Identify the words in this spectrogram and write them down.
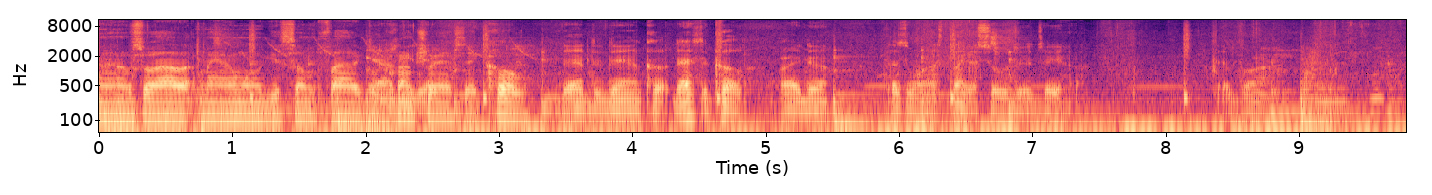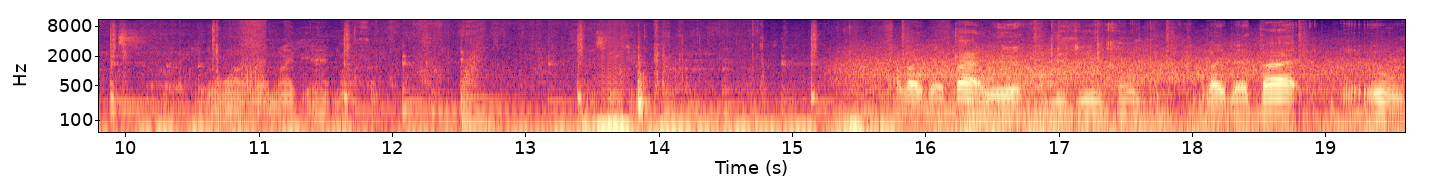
uh, so I, man, I want to get something fire to Yeah, go I do that. contrast that color. That's the damn color. That's the color right there. That's the one I think I showed you J That brown. The one that might be that motherfucker. I like that thought wheel. Like that thought. It was.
